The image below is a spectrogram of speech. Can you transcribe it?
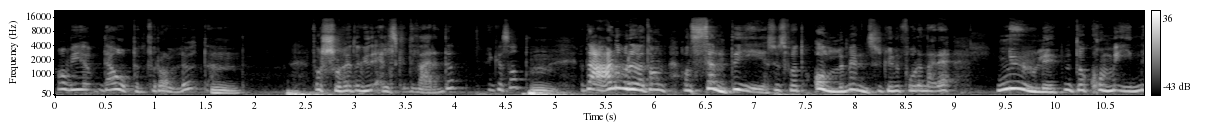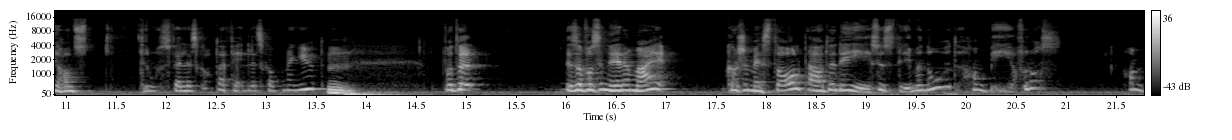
Og vi, det er åpent for alle. vet du. Mm. For så høyt har Gud elsket verden. ikke sant? Mm. Det er noe med det at han, han sendte Jesus for at alle mennesker kunne få den der muligheten til å komme inn i hans trosfellesskap. Det er fellesskap med Gud. Mm. For det, det som fascinerer meg kanskje mest av alt, er at det Jesus driver med nå, han ber for oss. Han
